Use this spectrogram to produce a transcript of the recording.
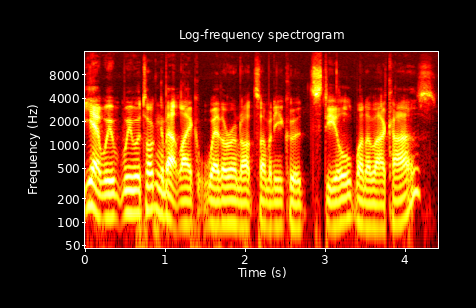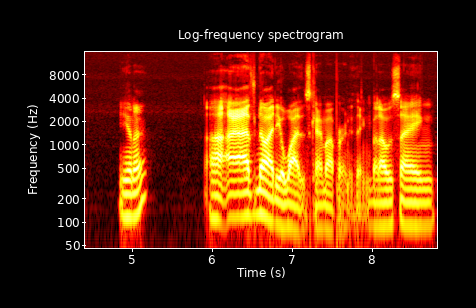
yeah, we we were talking about like whether or not somebody could steal one of our cars. You know, uh, I have no idea why this came up or anything, but I was saying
